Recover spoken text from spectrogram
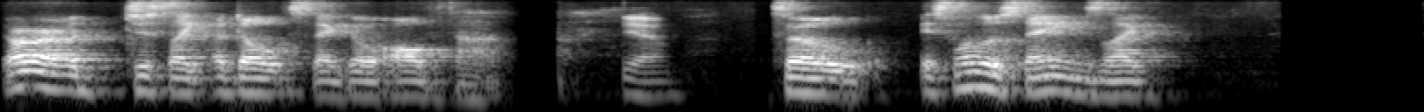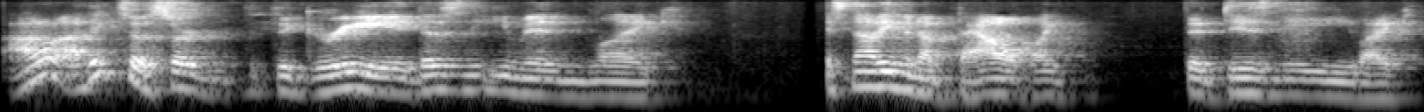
There are just like adults that go all the time. yeah, So it's one of those things like I don't I think to a certain degree it doesn't even like it's not even about like the Disney like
